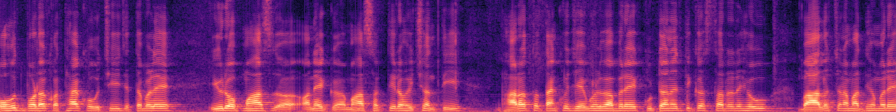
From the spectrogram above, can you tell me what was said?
ବହୁତ ବଡ଼ କଥା କହୁଛି ଯେତେବେଳେ ୟୁରୋପ ମହା ଅନେକ ମହାଶକ୍ତି ରହିଛନ୍ତି ଭାରତ ତାଙ୍କୁ ଯେଉଁଭଳି ଭାବରେ କୂଟନୈତିକ ସ୍ତରରେ ହେଉ ବା ଆଲୋଚନା ମାଧ୍ୟମରେ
